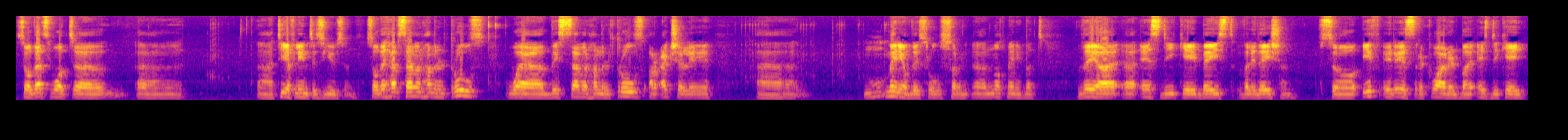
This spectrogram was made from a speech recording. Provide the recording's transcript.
So that's what uh, uh, uh TF-lint is using. So they have 700 rules where these 700 rules are actually uh, many of these rules are uh, not many, but they are SDK based validation. So if it is required by SDK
